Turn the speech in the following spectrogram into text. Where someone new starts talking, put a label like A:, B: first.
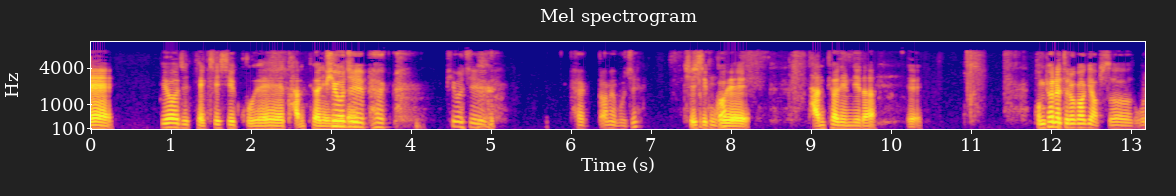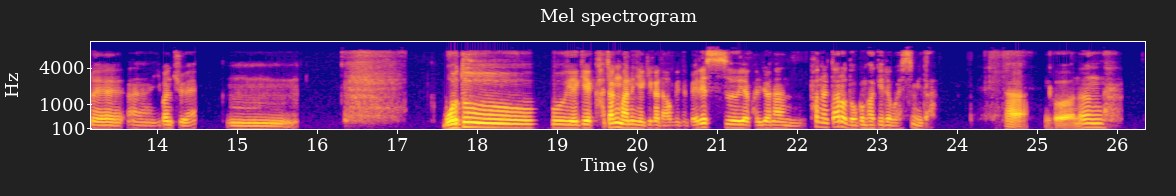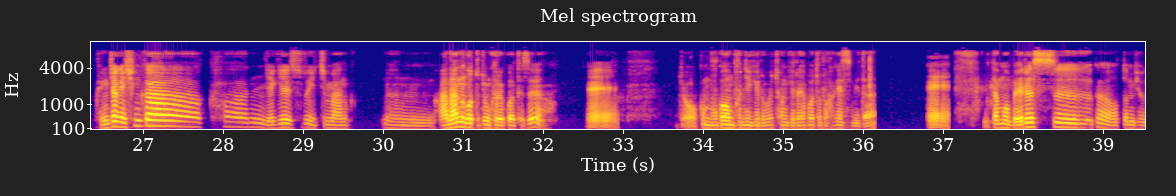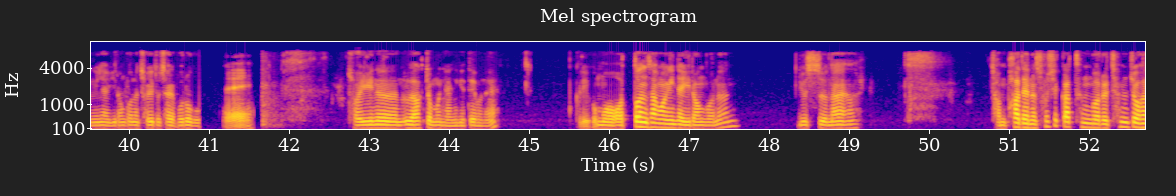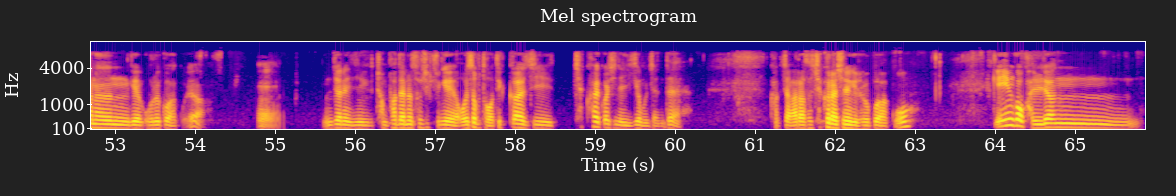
A: 예, POG 179회 단편입니다.
B: POG 100, POG 100 다음에 뭐지?
A: 79회 단편입니다.
B: 본편에 들어가기 앞서 올해 아, 이번 주에 음, 모두에게 가장 많은 얘기가 나오고 있는 메레스에 관련한 편을 따로 녹음하기로 했습니다.
A: 자,
B: 이거는 굉장히 심각한 얘기일 수도 있지만 음, 안 하는 것도 좀 그럴 것 같아서요.
A: 예,
B: 조금 무거운 분위기로 전개를 해보도록 하겠습니다.
A: 예,
B: 일단 뭐 메르스가 어떤 병이냐 이런 거는 저희도 잘 모르고
A: 예,
B: 저희는 의학 전문이 아니기 때문에 그리고 뭐 어떤 상황이냐 이런 거는 뉴스나 전파되는 소식 같은 거를 참조하는 게 옳을 것 같고요.
A: 예.
B: 문제는 이 전파되는 소식 중에 어디서부터 어디까지 체크할 것이냐 이게 문제인데 각자 알아서 체크를 하시는 게 좋을 것 같고 게임과 관련된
